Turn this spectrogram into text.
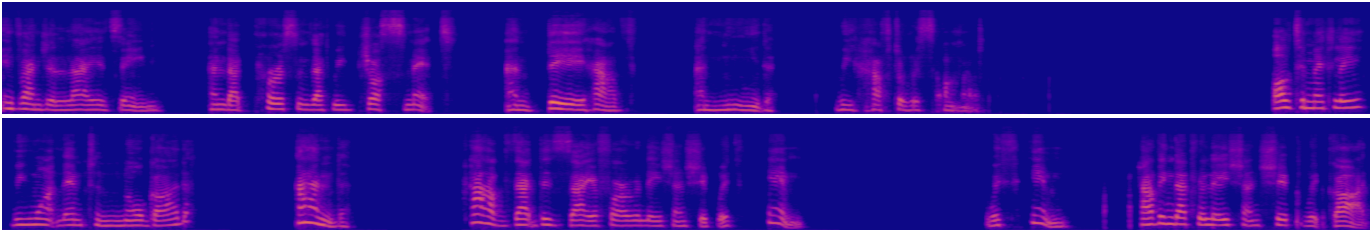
evangelizing and that person that we just met and they have a need, we have to respond. Ultimately, we want them to know God and have that desire for a relationship with Him. With Him. Having that relationship with God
